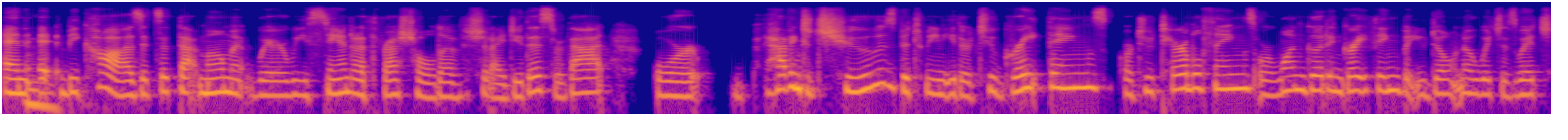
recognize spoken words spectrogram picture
And mm. it, because it's at that moment where we stand at a threshold of should I do this or that? or having to choose between either two great things or two terrible things or one good and great thing, but you don't know which is which.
